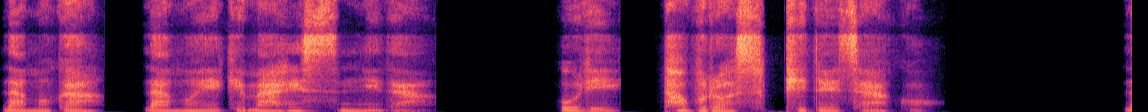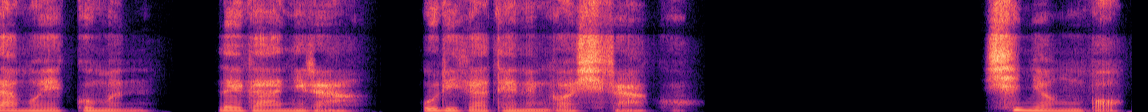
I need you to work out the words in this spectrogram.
나무가 나무에게 말했습니다. 우리 더불어 숲이 되자고. 나무의 꿈은 내가 아니라 우리가 되는 것이라고. 신영복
